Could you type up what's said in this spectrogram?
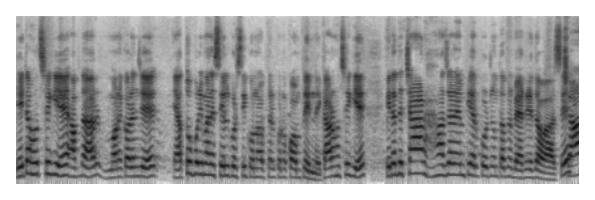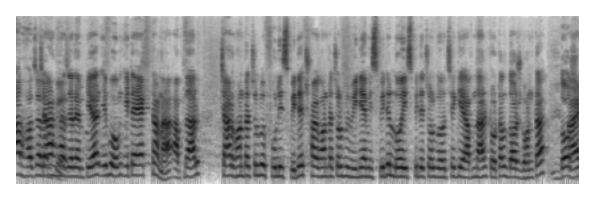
এটা হচ্ছে গিয়ে আপনার মনে করেন যে এত পরিমাণে সেল করছি কোনো আপনার কোনো কমপ্লেন নেই। কারণ হচ্ছে গিয়ে এটাতে চার হাজার অ্যাম্পিয়ার পর্যন্ত আপনার ব্যাটারি দেওয়া আছে। চার হাজার চার হাজার অ্যাম্পিয়ার এবং এটা একটা না আপনার চার ঘণ্টা চলবে ফুল স্পিডে ছয় ঘণ্টা চলবে মিডিয়াম স্পিডে লো স্পিডে চলবে হচ্ছে কি আপনার টোটাল দশ ঘণ্টা। আর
